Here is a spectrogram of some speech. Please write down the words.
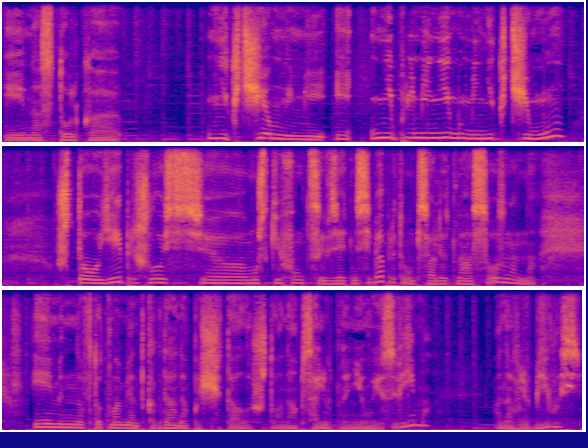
и настолько никчемными и неприменимыми ни к чему – что ей пришлось э, мужские функции взять на себя, при этом абсолютно осознанно. И именно в тот момент, когда она посчитала, что она абсолютно неуязвима, она влюбилась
